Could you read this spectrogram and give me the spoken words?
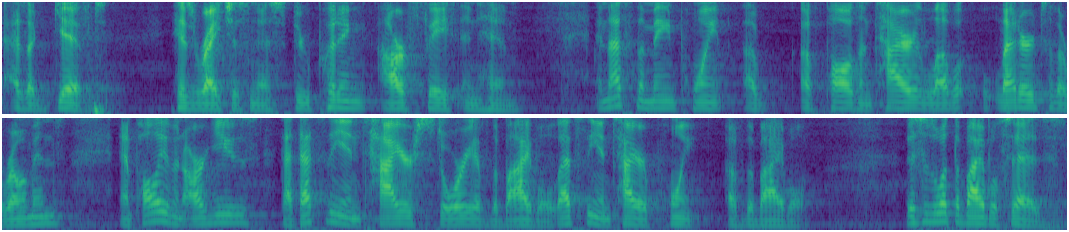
as a gift His righteousness through putting our faith in Him. And that's the main point of, of Paul's entire letter to the Romans. And Paul even argues that that's the entire story of the Bible. That's the entire point of the Bible. This is what the Bible says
